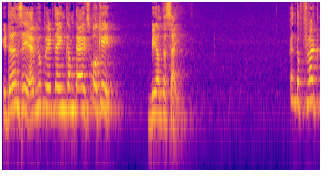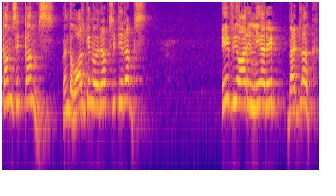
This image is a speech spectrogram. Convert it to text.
It doesn't say, Have you paid the income tax? Okay, be on the side. When the flood comes, it comes. When the volcano erupts, it erupts. If you are near it, bad luck.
